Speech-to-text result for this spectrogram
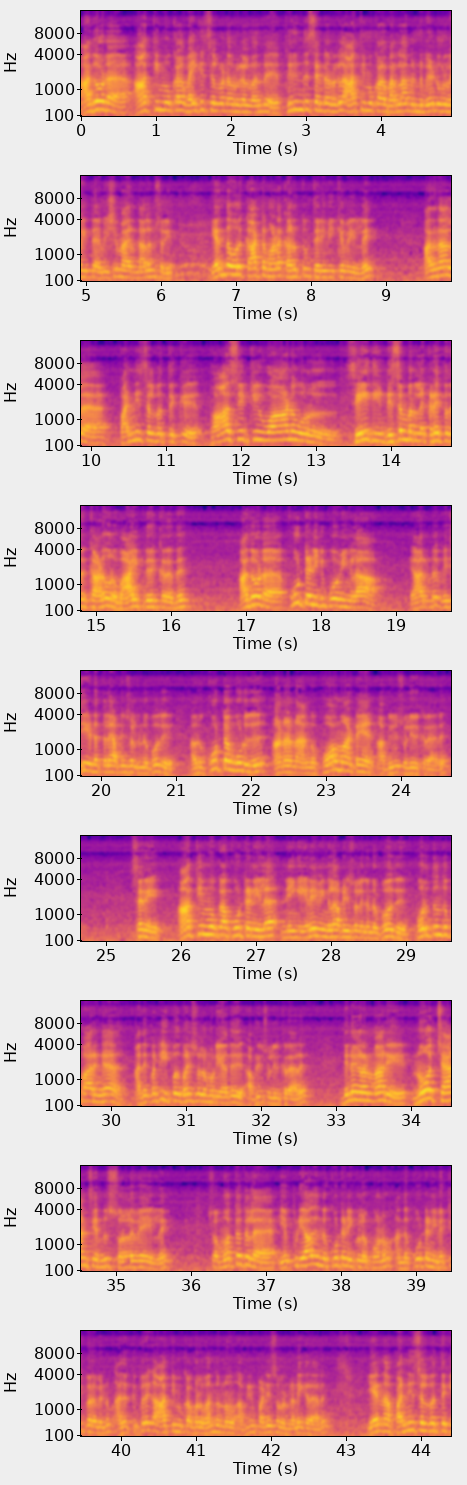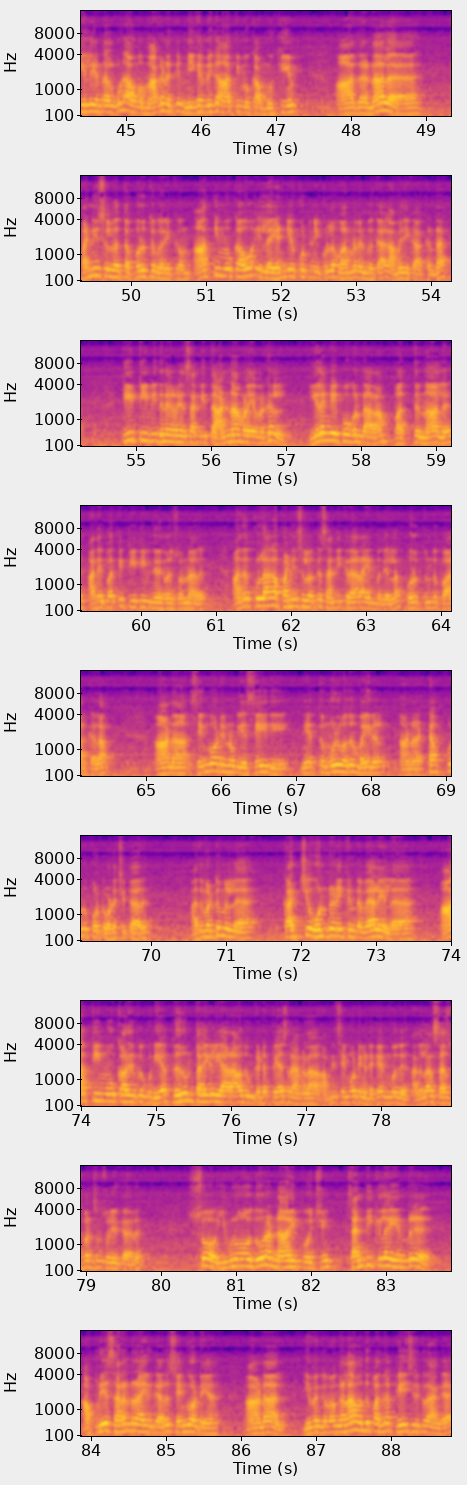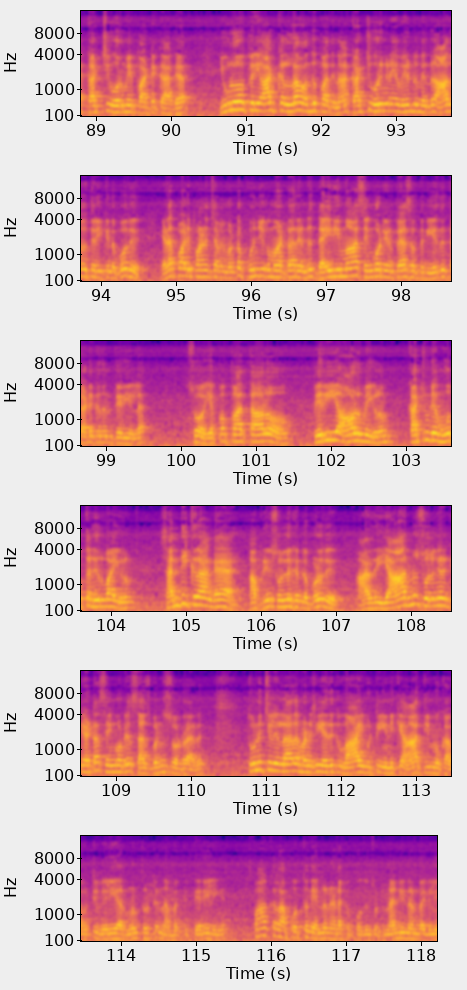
அதோட அதிமுக வைகை செல்வன் அவர்கள் வந்து பிரிந்து சென்றவர்கள் அதிமுக வரலாம் என்று வேண்டுகோள் வைத்த விஷயமா இருந்தாலும் சரி எந்த ஒரு காட்டமான கருத்தும் தெரிவிக்கவே இல்லை. அதனால பன்னீர்செல்வத்துக்கு பாசிட்டிவான ஒரு செய்தி டிசம்பர்ல கிடைப்பதற்கான ஒரு வாய்ப்பு இருக்கிறது. அதோட கூட்டணிக்கு போவீங்களா? யாருக்கிட்ட விஜய் இடத்துல அப்படின்னு சொல்கின்ற போது அவர் கூட்டம் கூடுது. ஆனா நான் அங்க போக மாட்டேன் அப்படின்னு சொல்லியிருக்கிறாரு. சரி அதிமுக கூட்டணியில நீங்க இணைவீங்களா அப்படின்னு சொல்லுகின்ற போது பொறுத்திருந்து பாருங்க. அதை பற்றி இப்போது பதில் சொல்ல முடியாது அப்படின்னு சொல்லியிருக்கிறாரு. தினகரன் மாதிரி நோ சான்ஸ் என்று சொல்லவே இல்லை. ஸோ மொத்தத்தில் எப்படியாவது இந்த கூட்டணிக்குள்ளே போகணும். அந்த கூட்டணி வெற்றி பெற வேண்டும். அதற்கு பிறகு அதிமுகக்குள்ளே வந்துடணும் அப்படின்னு பன்னீர்செல்வம் நினைக்கிறாரு. ஏன்னா பன்னீர்செல்வத்துக்கு இல்லை என்றால் கூட அவங்க மகனுக்கு மிக மிக அதிமுக முக்கியம். அதனால் பன்னீர்செல்வத்தை பொறுத்த வரைக்கும் அதிமுகவோ இல்லை என்டிஏ கூட்டணிக்குள்ளே வரணும் என்பதற்காக அமைதி காக்கின்றார். டிடிவி தினகரனை சந்தித்த அண்ணாமலை அவர்கள் இலங்கை போகின்றாராம் பத்து நாள். அதை பற்றி டிடிவி தினகரன் சொன்னார். அதற்குள்ளாக பன்னீர்செல்வத்தை சந்திக்கிறாரா என்பதெல்லாம் பொறுத்துந்து பார்க்கலாம். ஆனால் செங்கோட்டையனுடைய செய்தி நேற்று முழுவதும் வைரல். ஆனால் டப்புன்னு போட்டு உடைச்சிட்டாரு. அது மட்டும் இல்லை கட்சி ஒன்றிணைக்கின்ற வேலையில் அதிமுக இருக்கக்கூடிய பெரும் தலைகள் யாராவது உங்ககிட்ட பேசுகிறாங்களா அப்படின்னு செங்கோட்டையன் கிட்ட கேட்கும்போது அதெல்லாம் சஸ்பென்ஸ் சொல்லியிருக்காரு. ஸோ இவ்வளோ தூரம் நாரி போச்சு. சந்திக்கல என்று அப்படியே சரண்டர் ஆகியிருக்காரு செங்கோட்டையன். ஆனால் இவங்க இவங்கெல்லாம் வந்து பார்த்தீங்கன்னா பேசியிருக்கிறாங்க கட்சி ஒருமைப்பாட்டுக்காக. இவ்வளோ பெரிய ஆட்கள்லாம் வந்து பார்த்தீங்கன்னா கட்சி ஒருங்கிணைய வேண்டும் என்று ஆதரவு தெரிவிக்கின்ற போது எடப்பாடி பழனிசாமி மட்டும் புரிஞ்சுக்க மாட்டார் என்று தைரியமாக செங்கோட்டையன் பேசுறதுக்கு எது தடுக்குதுன்னு தெரியல. ஸோ எப்போ பார்த்தாலும் பெரிய ஆளுமைகளும் கட்சியுடைய மூத்த நிர்வாகிகளும் சந்திக்கிறாங்க அப்படின்னு சொல்லுகின்ற பொழுது அது யாருன்னு சொல்லுங்கன்னு கேட்டால் செங்கோட்டையன் சஸ்பெண்ட் சொல்கிறாரு துணிச்சல் இல்லாத மனுஷன் எதுக்கு வாய் விட்டு இன்னைக்கு அதிமுக விட்டு வெளியேறணும்னு சொல்லிட்டு நமக்கு தெரியலைங்க. பார்க்கலாம் பொறுத்து என்ன நடக்க போகுதுன்னு சொல்லிட்டு. நன்றி நண்பர்களே.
